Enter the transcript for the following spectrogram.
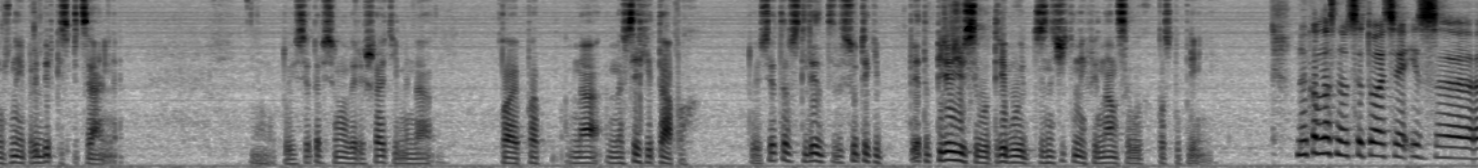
нужны пробирки специальные. Ну, Вот, то есть это все надо решать именно по- по- на, на всех этапах. То есть это все-таки, это прежде всего требует значительных финансовых поступлений. Ну, яка, власне, от ситуація із е,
